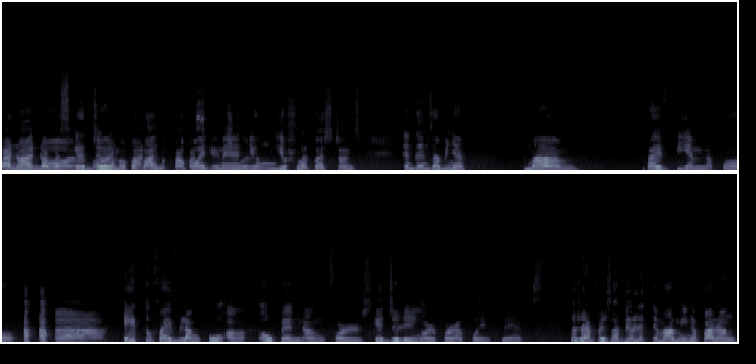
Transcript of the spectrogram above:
paano, Paano? magpapaschedule, paano magpapa-appointment, magpapaschedule. yung usual questions. And then sabi niya, Ma'am, 5 p.m. na po. 8 to 5 lang po ang open ang for scheduling or for appointments. So, syempre, sabi ulit ni Mami na parang,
